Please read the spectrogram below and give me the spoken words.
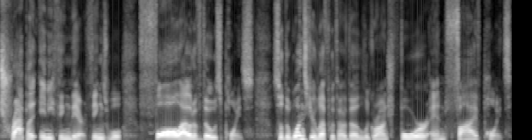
trap anything there. Things will fall out of those points. So the ones you're left with are the Lagrange 4 and 5 points.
